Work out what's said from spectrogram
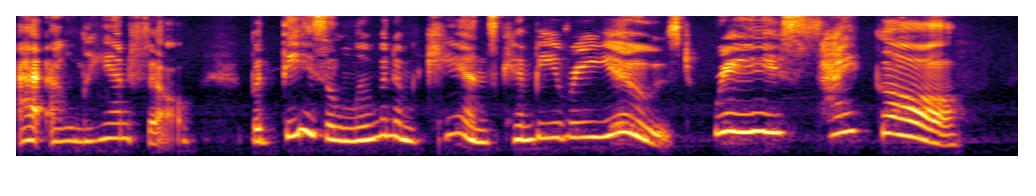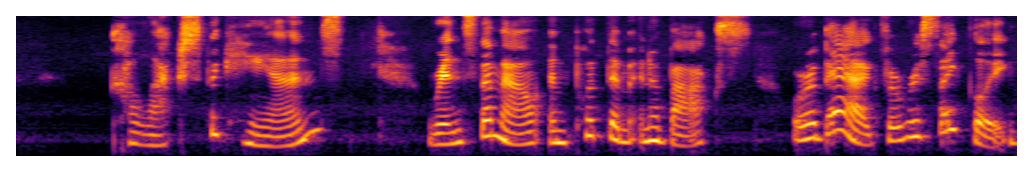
at a landfill. But these aluminum cans can be reused. Recycle! Collect the cans, rinse them out, and put them in a box or a bag for recycling.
